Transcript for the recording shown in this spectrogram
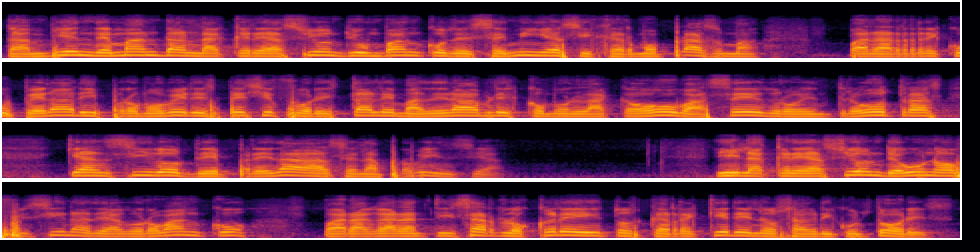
También demandan la creación de un banco de semillas y germoplasma para recuperar y promover especies forestales maderables como la caoba, cedro, entre otras, que han sido depredadas en la provincia. Y la creación de una oficina de agrobanco para garantizar los créditos que requieren los agricultores.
